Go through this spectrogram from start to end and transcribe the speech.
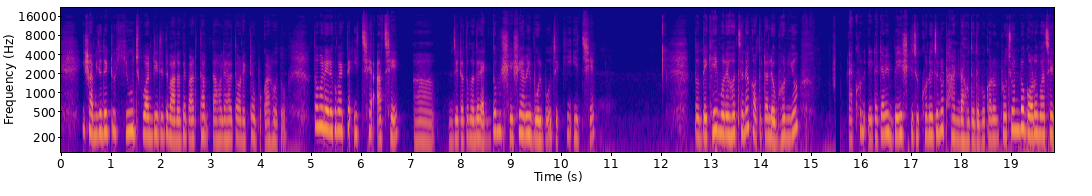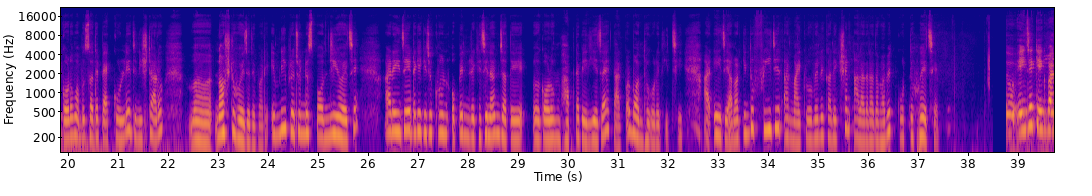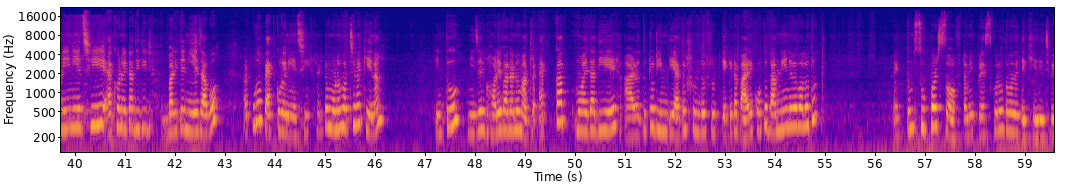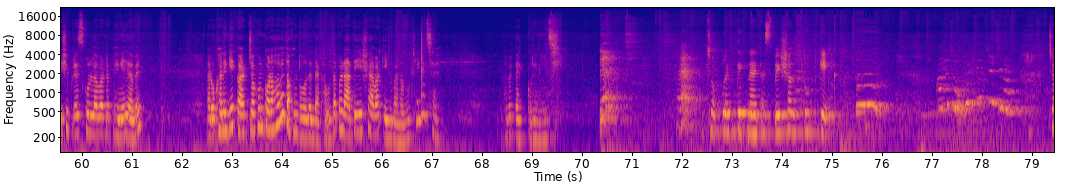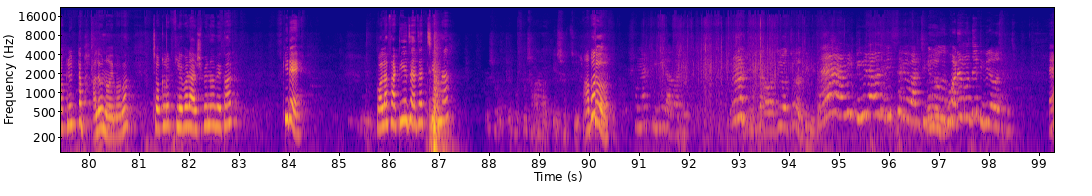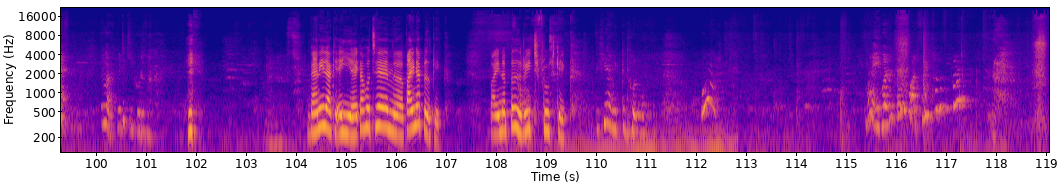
ইস, আমি যদি একটু হিউজ কোয়ান্টিটিতে বানাতে পারতাম, তাহলে হয়তো অনেকটা উপকার হতো। তো আমার এরকম একটা ইচ্ছে আছে যেটা তোমাদের একদম শেষে আমি বলব যে কি ইচ্ছে। তো দেখেই মনে হচ্ছে না কতটা লোভনীয়। এখন এটাকে আমি বেশ কিছুক্ষণের জন্য ঠান্ডা হতে দেবো। কারণ প্রচণ্ড গরম আছে, গরম অবস্থাতে প্যাক করলে জিনিসটা আরও নষ্ট হয়ে যেতে পারে। এমনিই প্রচণ্ড স্পঞ্জি হয়েছে। আর এই যে এটাকে কিছুক্ষণ ওপেন রেখেছিলাম যাতে গরম ভাবটা বেরিয়ে যায়, তারপর বন্ধ করে দিচ্ছি। আর এই যে আমার কিন্তু ফ্রিজের আর মাইক্রোওভেনের কানেকশন আলাদা আলাদাভাবে করতে হয়েছে। তো এই যে কেক বানিয়ে নিয়েছি, এখন এটা দিদির বাড়িতে নিয়ে যাব। আর পুরো প্যাক করে নিয়েছি। একদম মনে হচ্ছে না কেনা। কিন্তু নিজের ঘরে বানানো মাত্র এক কাপ ময়দা দিয়ে আর দুটো ডিম দিয়ে এত সুন্দর ফ্রুট কেক এটা বাইরে কত দাম নিয়ে নেবে বলো তো? একদম সুপার সফট আমি প্রেস করেও তোমাদের দেখিয়ে দিচ্ছি। বেশি প্রেস করলে আবার এটা ভেঙে যাবে। আর ওখানে গিয়ে কাট যখন করা হবে তখন তোমাদের দেখাবো। তারপর রাতে এসে আবার কেক বানাবো, ঠিক আছে? এভাবে প্যাক করে নিয়েছি। চকলেট কেক না এটা স্পেশাল ফ্রুট কেক চকলেটটা ভালো নয় বাবা। চকলেট ফ্লেভার আসবে না বেকার। কি রে? গলা ফাটিয়ে যা যাচ্ছি আমরা। আবার তো। হ্যাঁ কিন্তু ঘরের মধ্যে টিভির আওয়াজ হ্যাঁ? এবার এটা কি করে বানাবে ভ্যানিলা এই এটা হচ্ছে pineapple cake pineapple rich fruit cake দেখি আমি একটু ধরবো।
